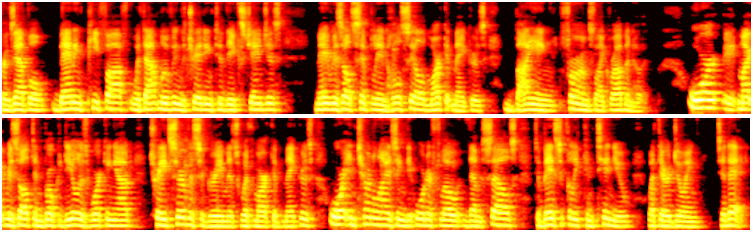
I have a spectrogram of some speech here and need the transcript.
For example, banning PFOF without moving the trading to the exchanges may result simply in wholesale market makers buying firms like Robinhood. Or it might result in broker dealers working out trade service agreements with market makers or internalizing the order flow themselves to basically continue what they're doing today.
